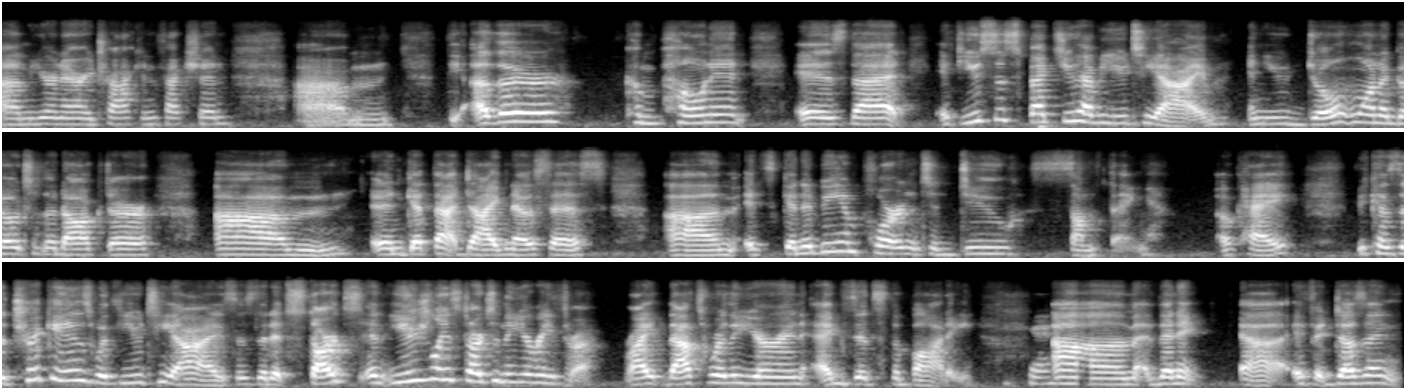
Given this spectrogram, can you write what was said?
um, urinary tract infection. Um, the other component is that if you suspect you have a UTI and you don't want to go to the doctor um, and get that diagnosis, um, it's going to be important to do something. Okay. Because the trick is with UTIs is that it starts, and usually it starts in the urethra, right? That's where the urine exits the body. Okay. Um, then it, uh, if it doesn't,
